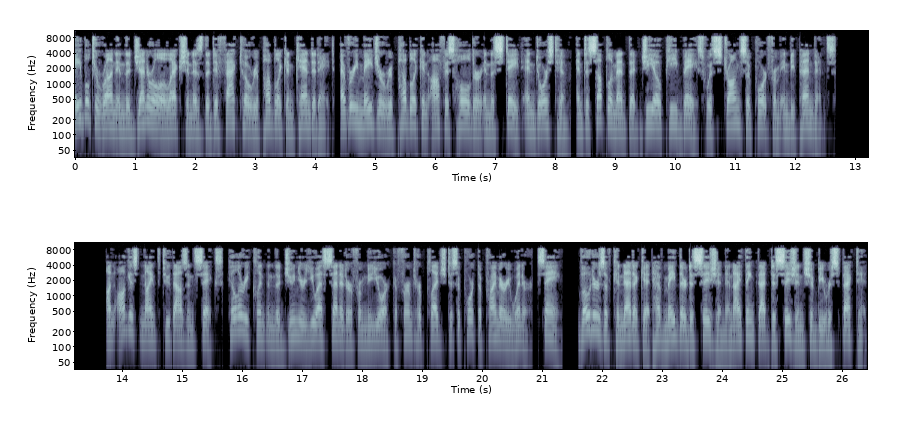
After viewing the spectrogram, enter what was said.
able to run in the general election as the de facto Republican candidate, every major Republican office holder in the state endorsed him, and to supplement that GOP base with strong support from independents. On August 9, 2006, Hillary Clinton the junior U.S. Senator from New York affirmed her pledge to support the primary winner, saying, "...voters of Connecticut have made their decision and I think that decision should be respected."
